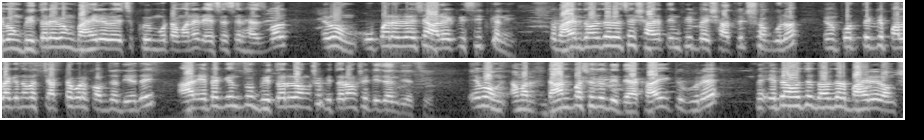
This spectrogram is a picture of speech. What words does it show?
এবং ভিতরে এবং বাইরে রয়েছে খুব মোটা মানের এস এস এর হ্যাজবল এবং উপরে রয়েছে আরও একটি সিটকানি। তো বাইরের দরজা রয়েছে সাড়ে তিন ফিট বাই সাত ফিট সবগুলো এবং প্রত্যেকটি পাল্লা কিন্তু আমরা চারটা করে কবজা দিয়ে দেই। আর এটা কিন্তু ভিতরের অংশ, ভিতরের অংশে ডিজাইন দিয়েছি। এবং আমার ডান পাশে যদি দেখাই একটু ঘুরে, তো এটা হচ্ছে দরজার বাইরের অংশ।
